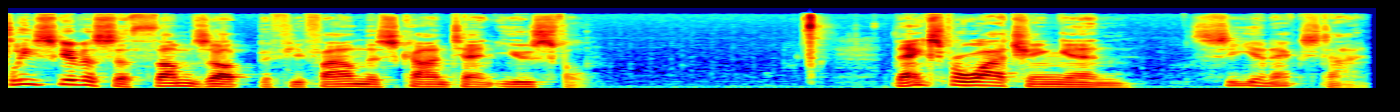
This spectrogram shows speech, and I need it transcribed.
Please give us a thumbs up if you found this content useful. Thanks for watching and see you next time.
